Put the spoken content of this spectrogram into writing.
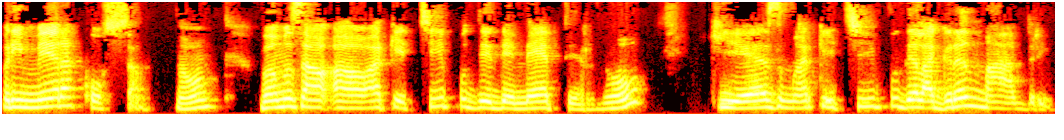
Primeira coisa, não? Vamos ao arquetipo de Deméter, não? Que é um arquetipo de la gran madre.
